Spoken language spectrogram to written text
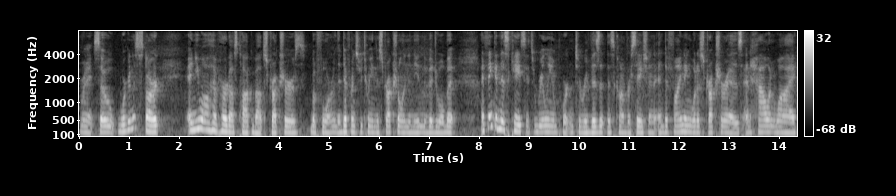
Right. So we're going to start, and you all have heard us talk about structures before and the difference between the structural and the individual. But I think in this case, it's really important to revisit this conversation and defining what a structure is and how and why,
